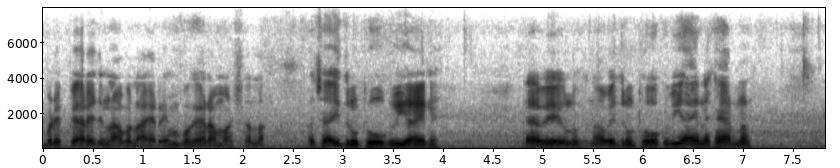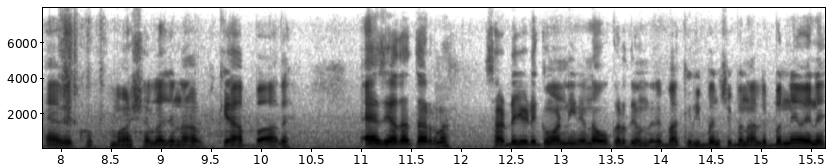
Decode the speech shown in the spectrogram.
ਬੜੇ ਪਿਆਰੇ ਜਨਾਬ ਲਾਏ, ਰਿਮ ਵਗੈਰਾ ਮਾਸ਼ਾਅੱਲਾ। ਅੱਛਾ, ਇਧਰੋਂ ਠੋਕ ਵੀ ਆਏ ਨੇ। ਇਹ ਵੇਖ ਲਓ ਜਨਾਬ, ਇਧਰੋਂ ਠੋਕ ਵੀ ਆਏ ਨੇ ਖੈਰ ਨਾਲ। ਇਹ ਵੇਖੋ, ਮਾਸ਼ਾਅੱਲਾ ਜਨਾਬ ਕੀ ਬਾਤ ਹੈ। ਇਹ ਜ਼ਿਆਦਾਤਰ ਨਾ ਸਾਡੇ ਜਿਹੜੇ ਗਵਾਂਢੀ ਨੇ ਨਾ, ਉਹ ਕਰਦੇ ਹੁੰਦੇ ਨੇ। ਬਾਕੀ ਰਿਬਨ ਸ਼ਿਬਨ ਵਾਲੇ ਬੰਨੇ ਹੋਏ ਨੇ।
